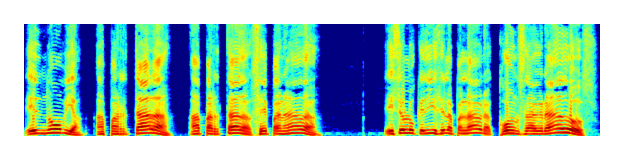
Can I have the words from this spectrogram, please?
es novia, apartada, apartada, separada. Eso es lo que dice la palabra, consagrados.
